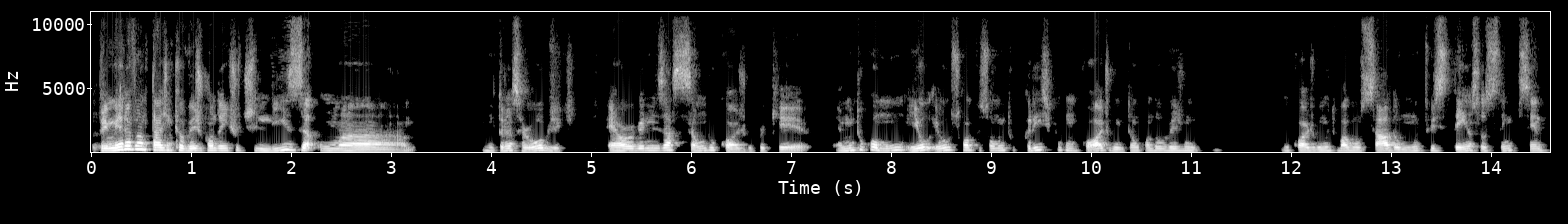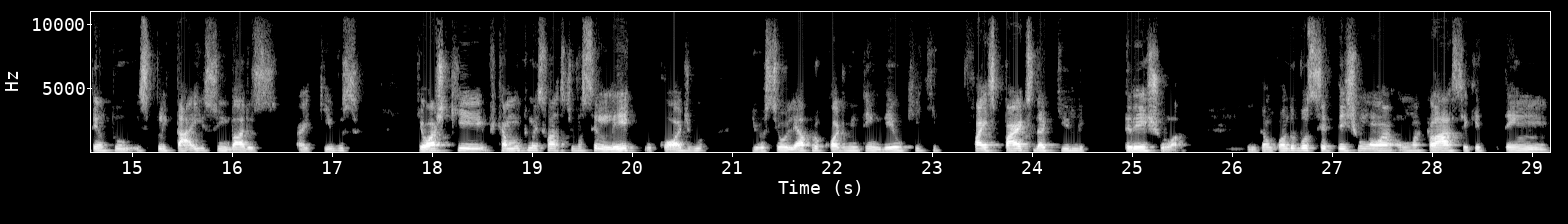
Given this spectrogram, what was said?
A primeira vantagem que eu vejo quando a gente utiliza uma, um transfer object é a organização do código, porque é muito comum, eu, eu sou uma pessoa muito crítica com código, então quando eu vejo um, um código muito bagunçado, muito extenso, eu sempre tento explitar isso em vários arquivos, que eu acho que fica muito mais fácil de você ler o código, de você olhar para o código e entender o que, que faz parte daquele trecho lá. Então, quando você deixa uma, uma classe que tem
